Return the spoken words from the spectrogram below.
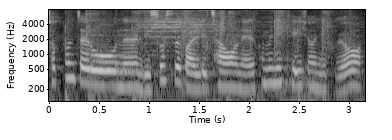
첫 번째로는 리소스 관리 차원의 커뮤니케이션이고요.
